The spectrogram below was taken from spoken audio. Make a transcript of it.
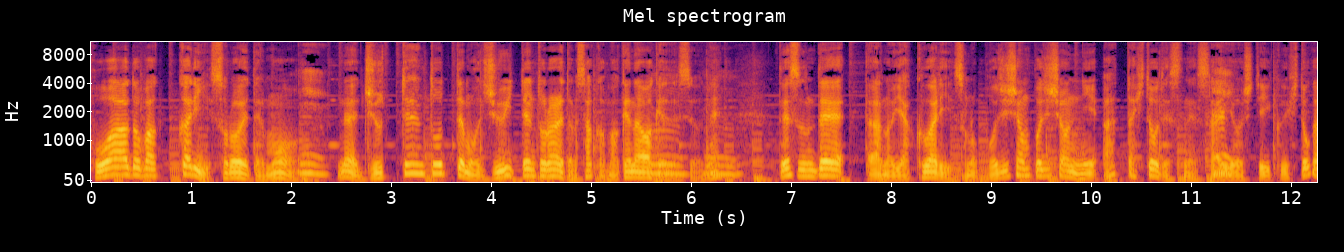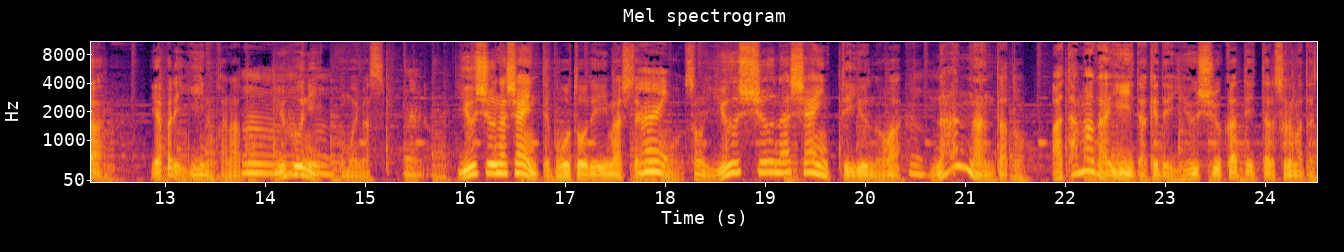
フォワードばっかり揃えても、ええね、10点取っても11点取られたらサッカー負けないわけですよね。うんうんですんで、あの役割、そのポジションポジションに合った人をですね、採用していく人が、やっぱりいいのかなというふうに思います。優秀な社員って冒頭で言いましたけれども、はい。その優秀な社員っていうのはうん。何なんだと、頭がいいだけで優秀かって言ったらそれまた違う、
